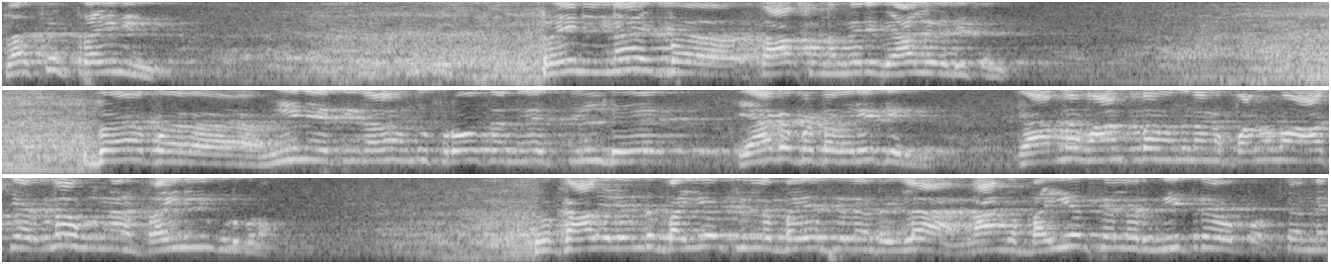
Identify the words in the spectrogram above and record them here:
ப்ளஸ் ட்ரைனிங் ட்ரைனிங்னா இப்போ சார் சொன்ன மாதிரி வேல்யூ எடிஷன் இப்போ இப்போ மீன் எடுத்தீங்கனாலும் வந்து ஃப்ரோசனு சில்டு ஏகப்பட்ட வெரைட்டி இருக்குது யாருன்னா வாண்டடாக வந்து நாங்கள் பண்ணணும் ஆசையாக இருக்குன்னா அவங்களுக்கு நாங்கள் ட்ரைனிங்கும் கொடுக்குறோம். இப்போ காலையிலேருந்து பையர் செல்லர் பையர் செல்லன்றீங்களா நாங்கள் பையர் செல்லர் மீட்டரே வைப்போம். சென்னை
